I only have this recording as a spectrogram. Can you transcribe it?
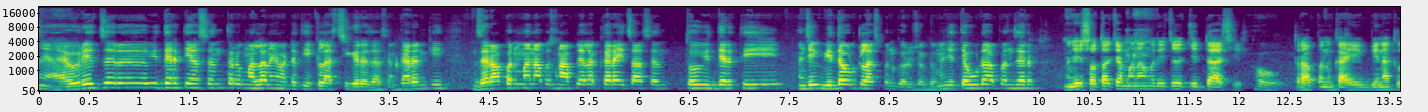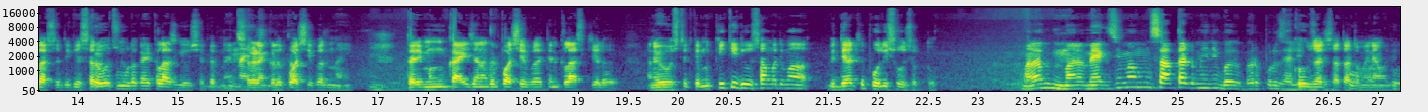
नाही ऍव्हरेज जर विद्यार्थी असेल तर मला नाही वाटत की क्लासची गरज असेल कारण की जर आपण मनापासून आपल्याला करायचं असेल तो विद्यार्थी म्हणजे विदाऊट क्लास पण करू शकतो. म्हणजे तेवढं आपण जर म्हणजे स्वतःच्या मनामध्ये जर जिद्द असेल हो. तर आपण काही बिना क्लासच्या देखील सर्वच. मुलं काही क्लास घेऊ शकत नाही सगळ्यांकडे. पॉसिबल नाही. तरी मग काही जणांकडे पॉसिबल आहे त्यांनी क्लास केलं आणि व्यवस्थित केलं. किती दिवसामध्ये मग विद्यार्थी पोलीस होऊ शकतो? मला मॅक्झिमम सात आठ महिने भरपूर झाले. खूप झाले सात आठ महिन्यामध्ये.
